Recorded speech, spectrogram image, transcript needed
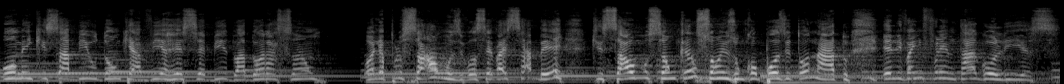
homem que sabia o dom que havia recebido, adoração. Olha para os salmos e você vai saber que salmos são canções, um compositor nato. Ele vai enfrentar Golias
